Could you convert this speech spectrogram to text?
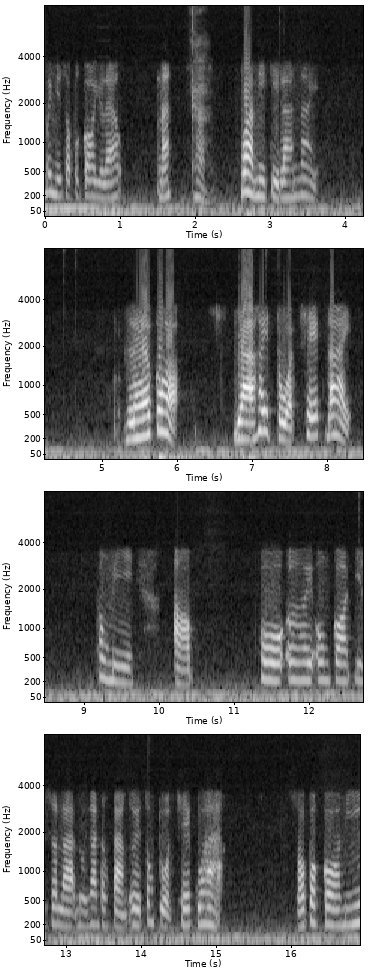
ไม่มีสปกรอยู่แล้ว นะค่ะว่ามีกี่ล้านไร่แล้วก็อย่าให้ตรวจเช็คได้ ต้องมีอ่าโพลเอยองค์กรอิสระหน่วยงานต่าง ๆ เอยต้องตรวจเช็คว่าสปกรนี้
